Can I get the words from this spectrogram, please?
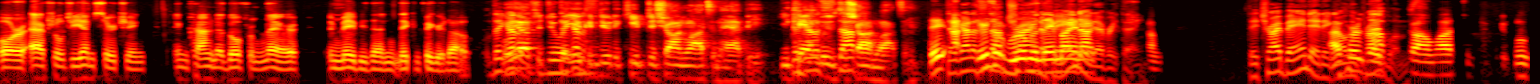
or actual GM searching, and kind of go from there. And maybe then they can figure it out. They Well, you have to do what you gotta- can do to keep Deshaun Watson happy. You can't gotta lose stop- Deshaun Watson. They, They got to there's stop a rumor trying to they might band-aid not. everything. They try band-aiding I've all their heard problems. that Deshaun Watson could move.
